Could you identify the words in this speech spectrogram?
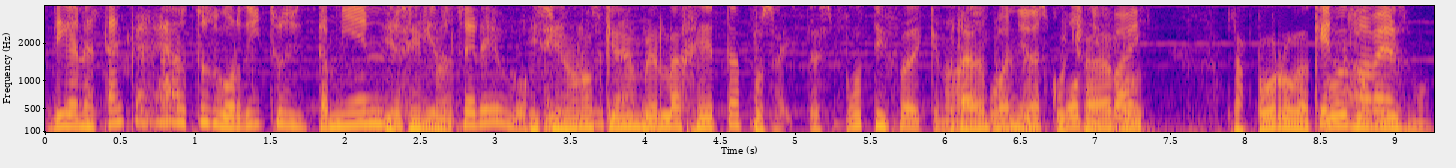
Digan, están cagados estos gorditos y también Y les si no- el cerebro. Y si no nos quieren ver la jeta, pues ahí está Spotify, que no También pueden ir a escucharlo. Spotify. La prórroga, todo no, es lo ver, mismo.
